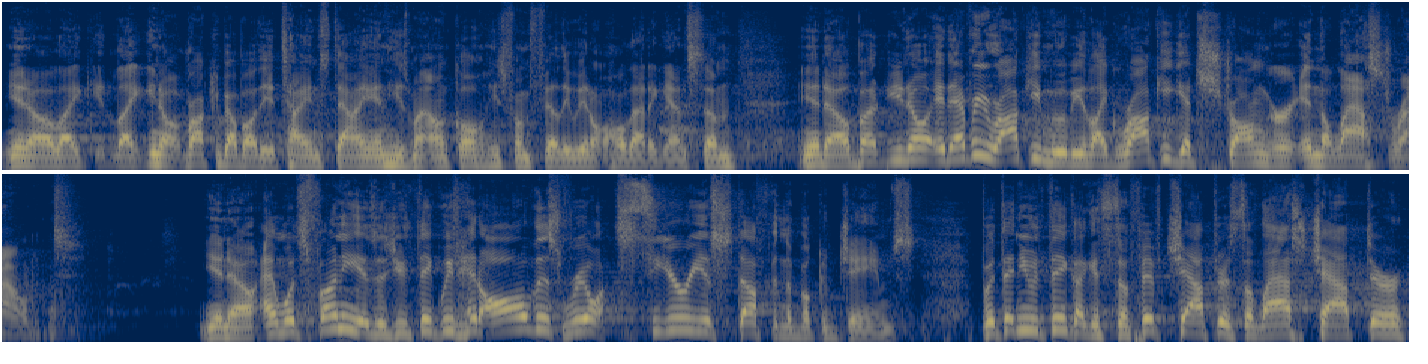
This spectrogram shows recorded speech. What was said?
You know, like, like, you know, Rocky Balboa, the Italian stallion, he's my uncle. He's from Philly. We don't hold that against him. You know, but you know, in every Rocky movie, like Rocky gets stronger in the last round. You know, and what's funny is, is you think we've hit all this real serious stuff in the book of James, but then you think like it's the fifth chapter, it's the last chapter.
